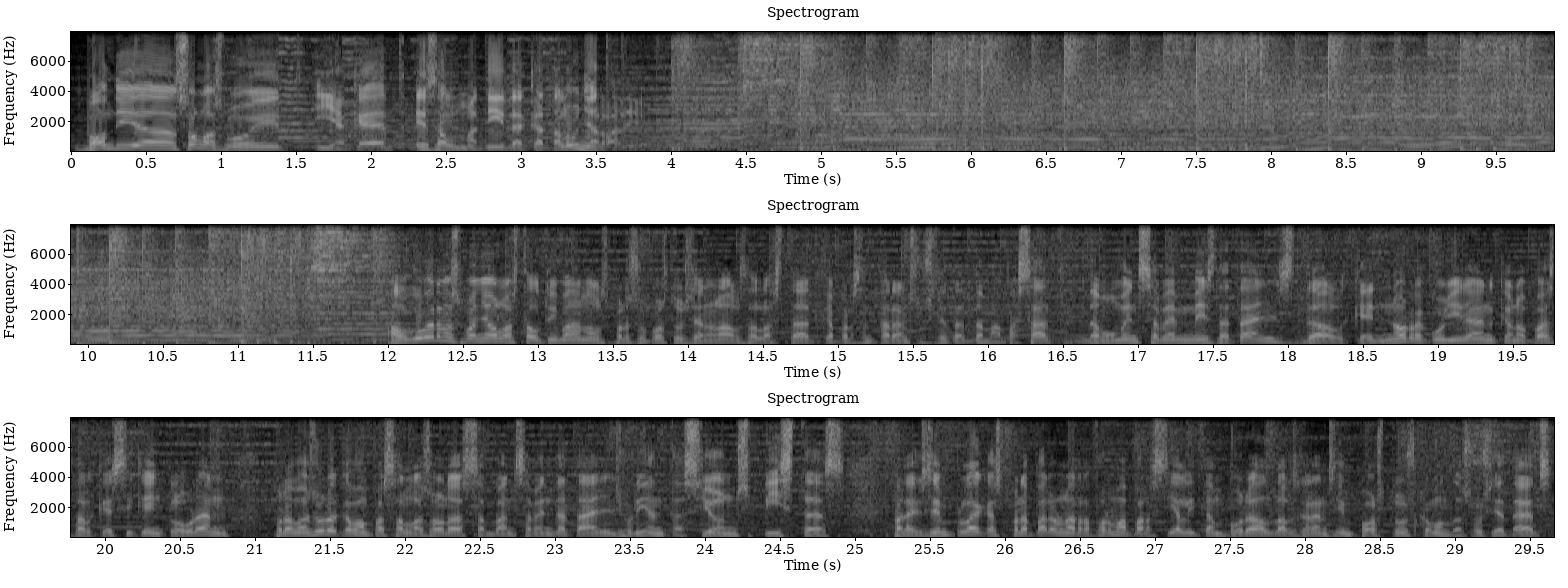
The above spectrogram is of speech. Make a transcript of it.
Bon dia, són les 8 i aquest és el matí de Catalunya Ràdio. El govern espanyol està ultimant els pressupostos generals de l'Estat que presentaran societat demà passat. De moment sabem més detalls del que no recolliran que no pas del que sí que inclouran, però a mesura que van passant les hores se'n van sabent detalls, orientacions, pistes... Per exemple, que es prepara una reforma parcial i temporal dels grans impostos, com el de societats,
